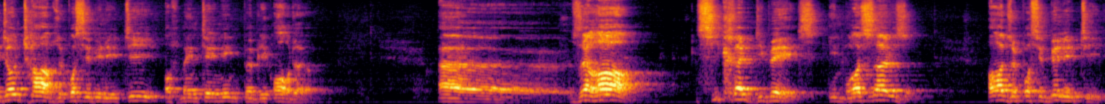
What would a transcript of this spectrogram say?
don't have the possibility of maintaining public order. Uh, there are secret debates in Brussels on the possibility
